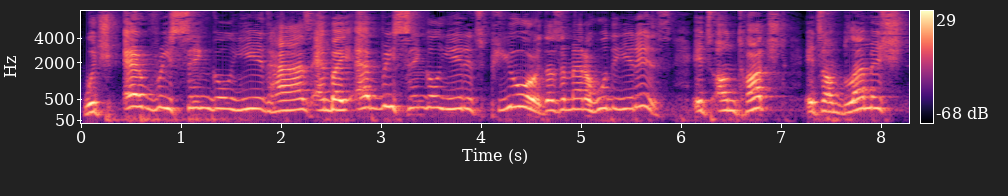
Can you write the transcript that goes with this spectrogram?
which every single yid has, and by every single yid it's pure. It doesn't matter who the yid is. It's untouched, it's unblemished,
